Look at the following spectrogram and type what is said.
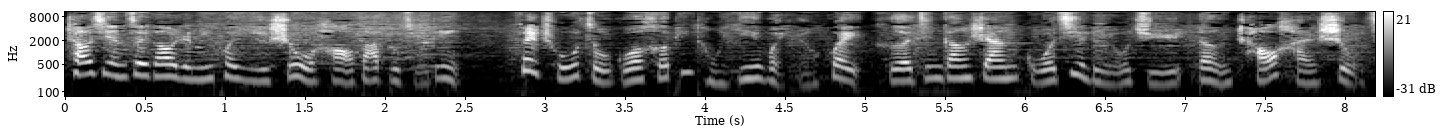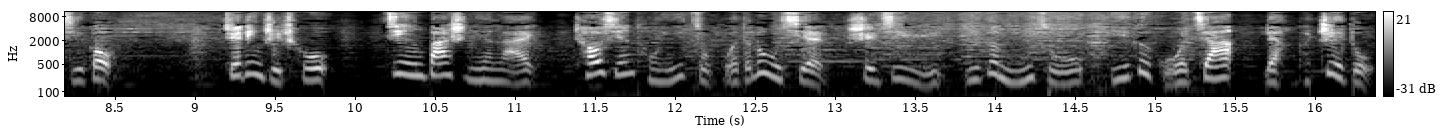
朝鲜最高人民会议十五号发布决定。废除祖国和平统一委员会和金刚山国际旅游局等朝韩事务机构。决定指出，近八十年来，朝鲜统一祖国的路线是基于一个民族、一个国家、两个制度。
